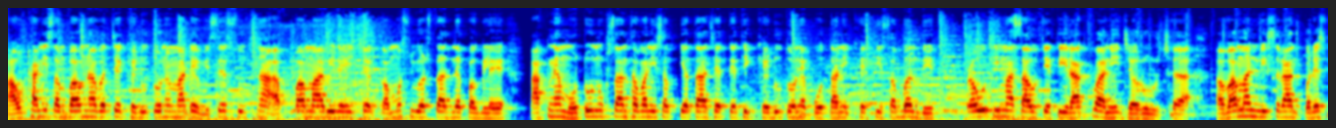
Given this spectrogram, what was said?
માવઠાની સંભાવના વચ્ચે ખેડૂતોને માટે વિશેષ સૂચના આપવામાં આવી રહી છે. કમોસમી વરસાદને પગલે પાકને મોટું નુકસાન થવાની શક્યતા છે, તેથી ખેડૂતોને પોતાની ખેતી સંબંધિત પ્રવૃત્તિમાં સાવચેતી રાખવાની જરૂર છે. હવામાન નિષ્ણાંત પરેશ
